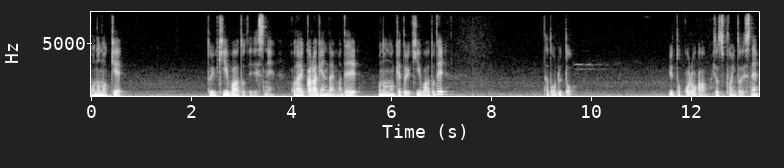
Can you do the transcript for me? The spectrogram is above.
もののけというキーワードでですね古代から現代までもののけというキーワードでたどるというところが一つポイントですね。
